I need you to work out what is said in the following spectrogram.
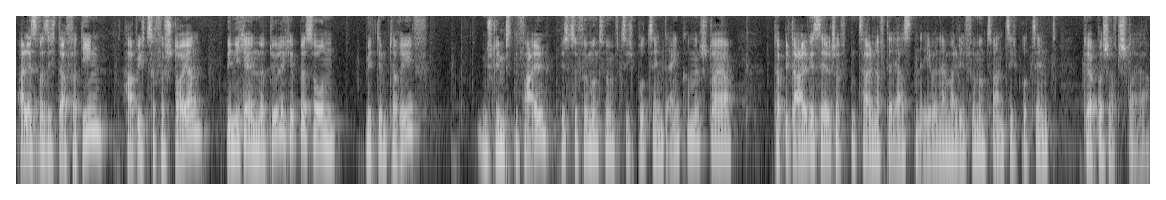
alles, was ich da verdiene, habe ich zu versteuern. Bin ich eine natürliche Person mit dem Tarif, im schlimmsten Fall bis zu 55% Einkommensteuer. Kapitalgesellschaften zahlen auf der ersten Ebene einmal die 25% Körperschaftssteuer.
